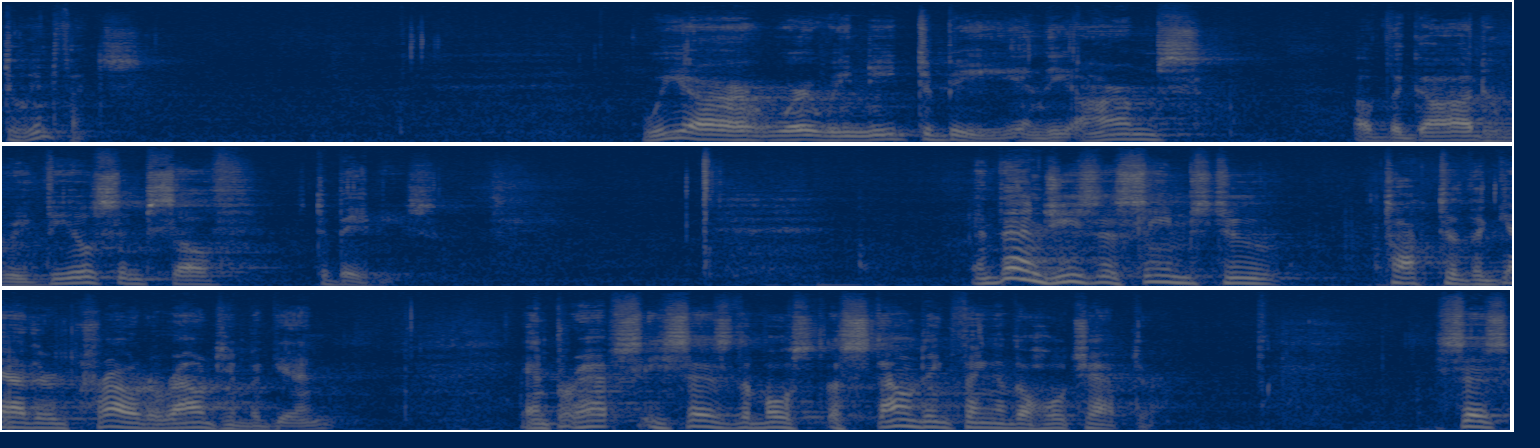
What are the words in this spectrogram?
to infants. We are where we need to be in the arms of the God who reveals himself to babies. And then Jesus seems to talk to the gathered crowd around him again. And perhaps he says the most astounding thing in the whole chapter. He says,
